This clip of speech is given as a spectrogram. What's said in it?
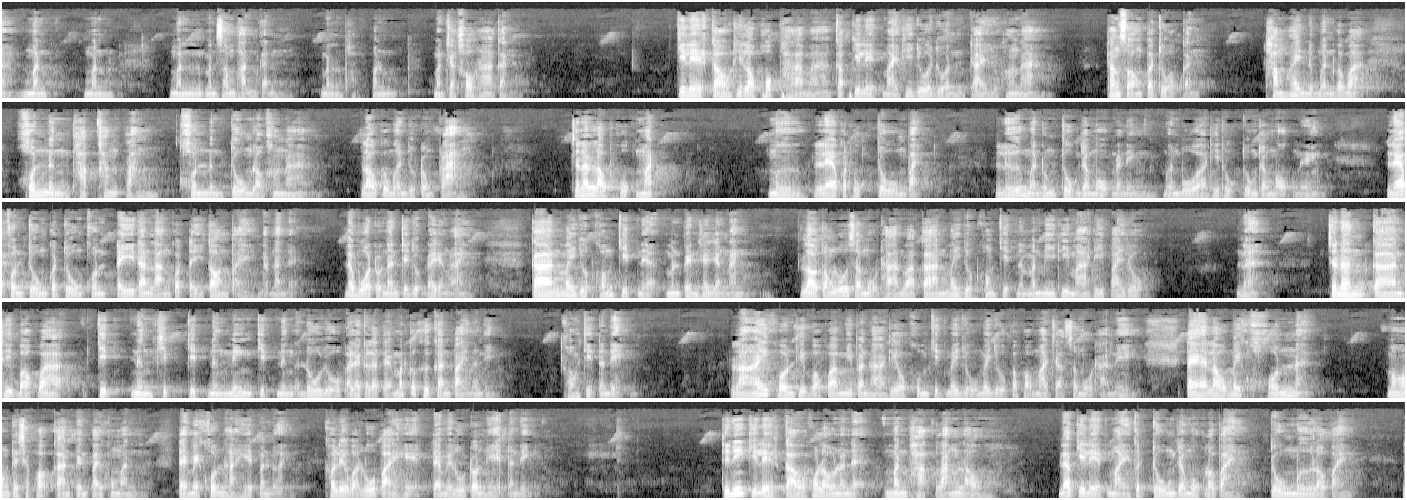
นะมันมันมันมันสัมพันธ์กัน มันมันมันจะเข้าหากัน กิเลสเก่าที่เราพกพามากับกิเลสใหม่ที่ยั่วยวนใจอยู่ข้างหน้า ทั้งสองประจวบกันทำให้เหมือนกับว่า คนหนึ่งพักข้างหลัง คนหนึ่งจูงเราข้างหน้า เราก็เหมือนอยู่ตรงกลาง ฉะนั้นเราถูกมัด มือแล้วก็ถูกจูงไป หรือเหมือนถุงจูงจมูกนั่นเอง เหมือนบัวที่ถูกจูงจมูกนั่นเอง แล้วคนจูงก็จูงคนตีด้านหลังก็ตีต้อนไปแบบนั้นแหละแล้ววัวตัวนั้นจะหยุดได้อย่างไร การไม่หยุดของจิตเนี่ยมันเป็นใช่นอย่างนั้น เราต้องรู้สมุฐานว่าการไม่หยุดของจิตเนี่ยมันมีที่มาที่ไปอยู่นะฉะนั้นการที่บอกว่า จิตหนึ่งคิดจิตหนึ่งนิ่ง จิตหนึ่งดูอยู่อะไรก็แล้ว แต่มันก็คือการไปนั่นเอง ของจิตนั่นเอง หลายคนที่บอกว่ามีปัญหาที่เอาคุมจิตไม่อยู่ไม่อยู่ก็เพราะมาจากสมุทฐานนี้แต่เราไม่ค้นนะมองแต่เฉพาะการเป็นไปของมัน แต่ไม่ค้นหาเหตุมันเลยเขาเรียกว่ารู้ปลายเหตุ แต่ไม่รู้ต้นเหตุนั่นเอง ทีนี้กิเลสเก่าของเรานั่นแหละมันผลักหลังเรา แล้วกิเลสใหม่ก็จูงจมูกเราไป จูงมือเราไป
